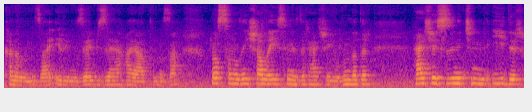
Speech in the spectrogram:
Kanalımıza, evimize, bize, hayatımıza. Nasılsınız? İnşallah iyisinizdir. Her şey yolundadır. Her şey sizin için iyidir.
